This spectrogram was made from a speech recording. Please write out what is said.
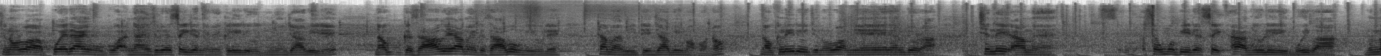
ကျွန်တော်တို့ကပွဲတိုင်းကိုကိုကအနိုင်ဆိုတဲ့စိတ်နဲ့ပဲကလေးတွေကိုညွှန်ကြားပေးတယ်နောက်ကစားပေးရမယ်ကစားပုံတွေကိုလည်းထပ်မံပြီးတင်ကြားပေးမှာပေါ့နော်နောက်ကလေးတွေကိုကျွန်တော်တို့ကအများအားပြောတာချင်းနေအားမယ် အဆုံးမပေးတဲ့စိတ်အဲ့အမျိုးလေးတွေမွေးပါမမ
